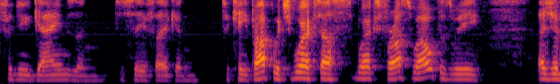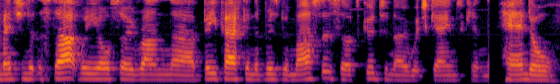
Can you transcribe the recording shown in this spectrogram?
for new games and to see if they can to keep up which works us works for us well because we as you mentioned at the start we also run uh, bpac and the brisbane masters so it's good to know which games can handle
